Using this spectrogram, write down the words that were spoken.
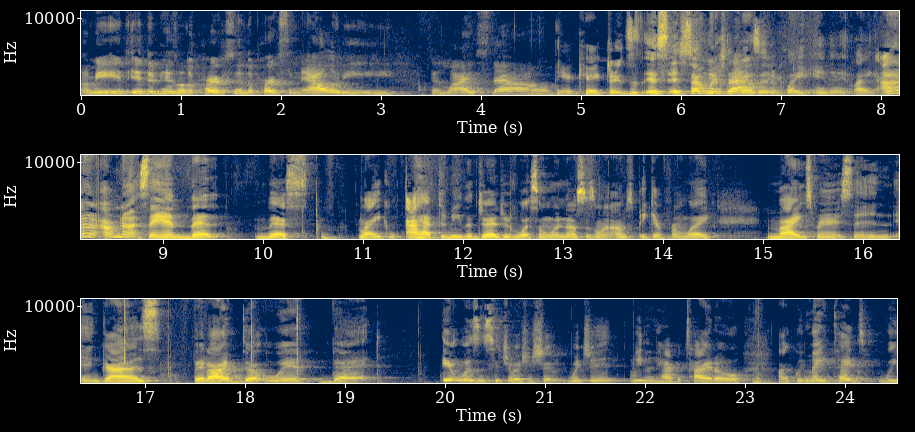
I mean it, it depends on the person the personality the lifestyle. Their characters it's, it's so much exactly. that goes into play in it. Like I, i'm not saying that that's like i have to be the judge of what someone else is want i'm speaking from like my experience and, and guys that I've dealt with that it was a situation which it we didn't have a title. Like we made text we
